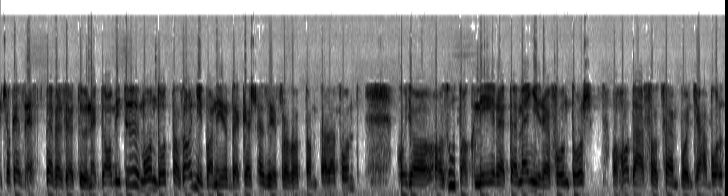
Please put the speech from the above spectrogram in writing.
csak ez, ezt bevezetőnek, de amit ő mondott, az annyiban érdekes, ezért ragadtam telefont, hogy a, az utak mérete mennyire fontos a hadászat szempontjából.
